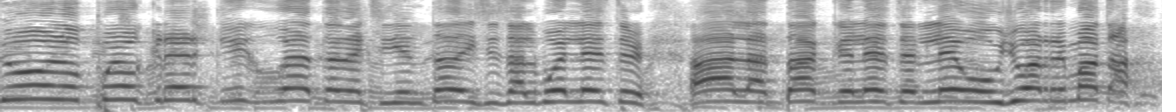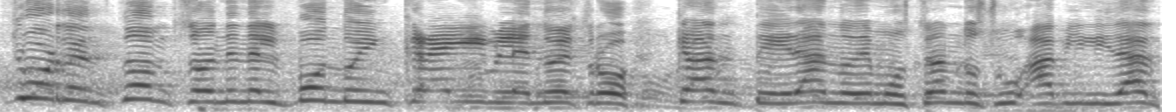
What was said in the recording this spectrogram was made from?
No lo puedo creer, qué jugada tan accidentada y se salvó el Leicester. Al ataque Leicester, Leo huyó a remata. Jordan Thompson en el fondo, increíble. Nuestro canterano demostrando su habilidad.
